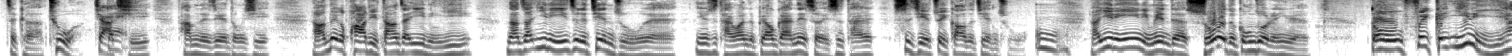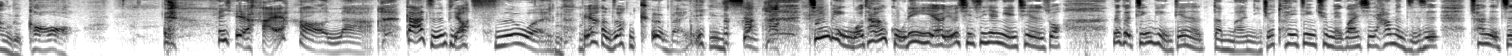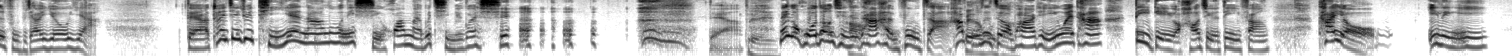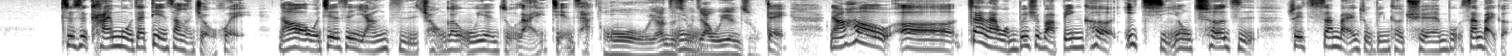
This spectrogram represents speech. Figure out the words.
这个 tour 假期，他们的这些东西。然后那个 Party 当然在一零一。那在一零一这个建筑呢，因为是台湾的标杆，那时候也是台世界最高的建筑。嗯，然后一零一里面的所有的工作人员都非跟一零一样的高傲，也还好啦，大家只是比较斯文，不要有这种刻板印象。精品，我常常鼓励也，尤其是一些年轻人说，那个精品店的的门你就推进去没关系，他们只是穿着制服比较优雅。对啊，推进去体验啊！如果你喜欢，买不起没关系。对啊，对，那个活动其实它很复杂，它不是只有 party，因为它地点有好几个地方，它有一零一，就是开幕在店上的酒会，然后我记得是杨紫琼跟吴彦祖来剪彩。哦，杨紫琼加吴彦祖。嗯。对，然后呃，再来我们必须把宾客一起用车子，所以三百组宾客全部三百个。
